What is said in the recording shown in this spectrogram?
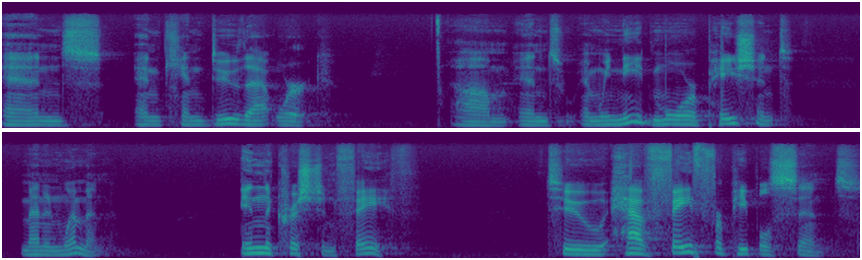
and, and can do that work. Um, and, and we need more patient men and women in the Christian faith to have faith for people's sins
